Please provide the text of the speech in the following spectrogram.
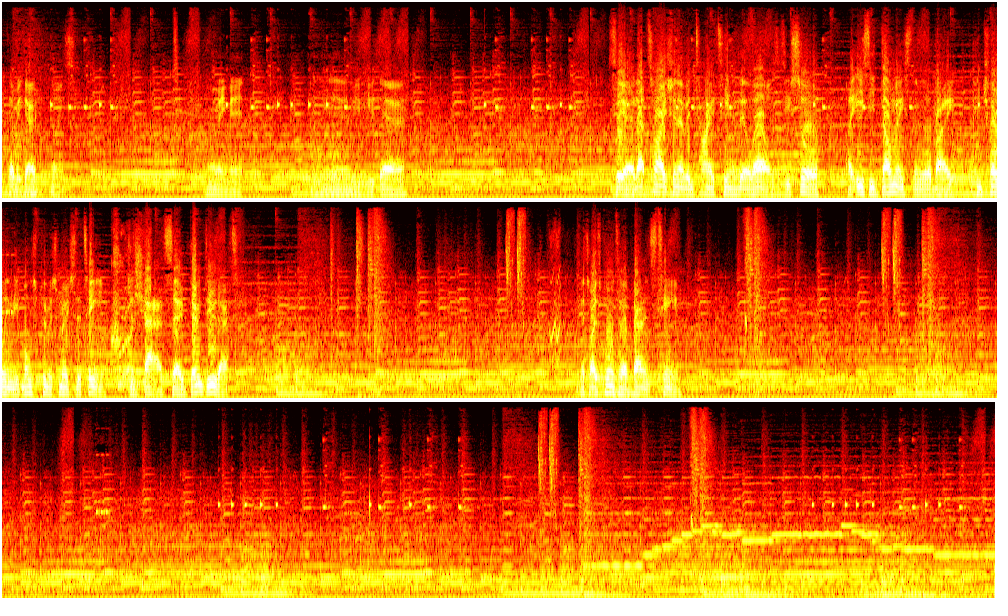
There we go. Nice. Oh, wait a minute. Yeah, review there. So yeah, that's why I shouldn't have an entire team of little elves. As you saw, I easily dominated them all by controlling the most pretty much most of the team, which is bad. So don't do that. That's why it's important to have a balanced team.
